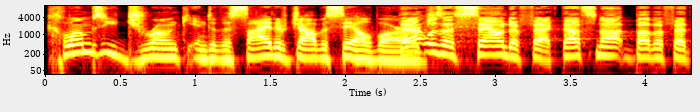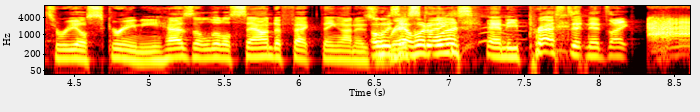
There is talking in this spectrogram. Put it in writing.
clumsy drunk into the side of Jabba's sail barge. That was a sound effect. That's not Boba Fett's real scream. He has a little sound effect thing on his Oh, is that wrist what it was? and he pressed it, and it's like ah.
